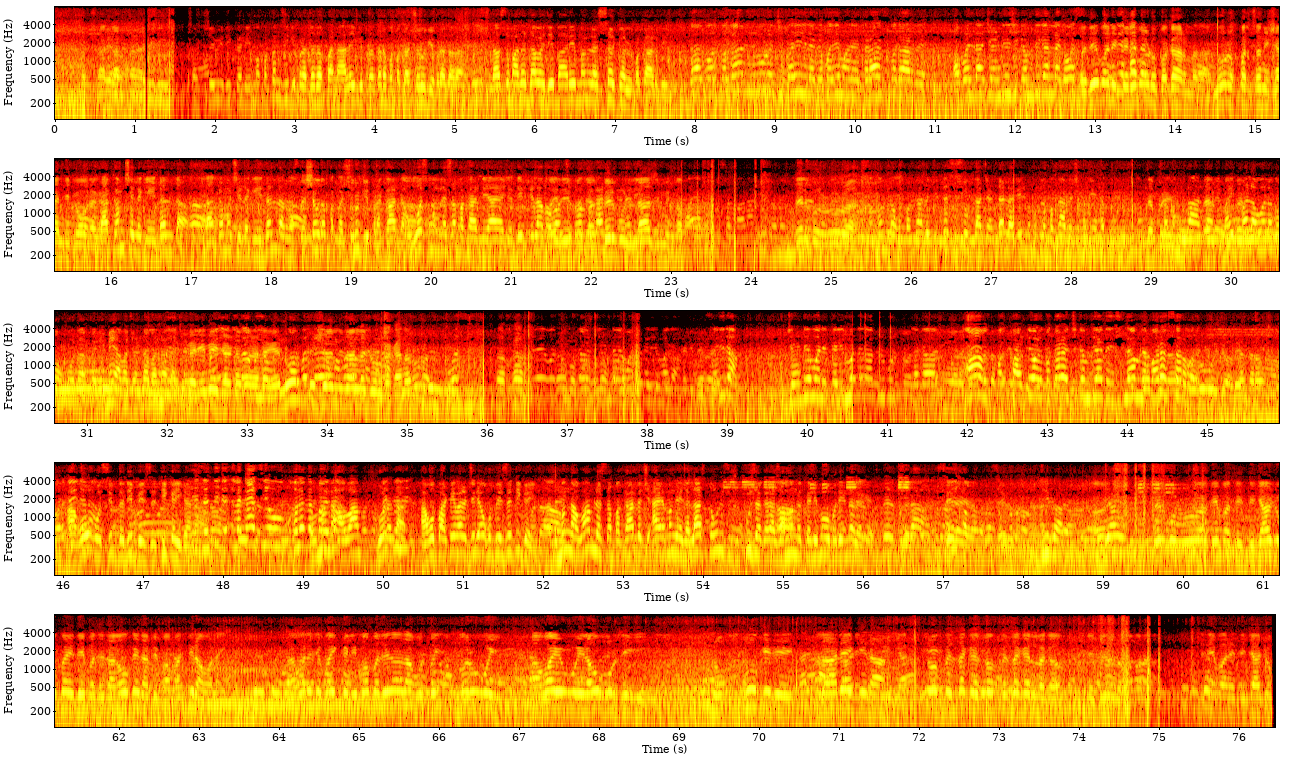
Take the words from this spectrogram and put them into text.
شوی دی کلمه په کوم ځای کې پرته ده پنالۍ کې پرته ده په کچرو کې پرته ده تاسو ما د دا دې بارے موږ له سرکل پکار دی دا کول پکار ضرور چې بھائی لکه په دې باندې اعتراض پکار دی اول دا جنډې چې کم دي کړل لکه په دې باندې کلمه ډو پکار نه ده نور پر څه نشان دي په دا ورګه کم چې لګېدل دا دا کم چې لګېدل دا رسته شو د په کچرو کې پرکار دا اوس موږ له څه پکار دی آیا چې دې خلاف اول ټول پکار دی. بالکل لازمي خبره بالکل رورا موږ له پکار دی چې داسې څوک دا جنډه لګوي نو موږ له پکار دی چې موږ نه دا دی، باید بله ولګوو خو دا کلمې هغه جنډه لګوي. کلمې جنډه باندې لګي نور په شان دي ځان له جوړ کا کنه رورا صحیح ده جنډې باندې کلمه ده بالکل هغه پارټي والا پکار چې کم ځای د اسلام لپاره سر ورکړي هغه اوس د دې بېزتي کوي کنه عزت لکه یو غلطه موږ عوام ګوره دا هغه پارټي والا چې هغه بېزتي کوي موږ عوام له څه پکار چې آیا موږ د لاس نه ونیسو چې کوزه کړه زمونږ کلمه وبدې نه لګي بالکل رورا دې پس احتجاج وکړي دې پس دا وکړي دا په پابندي راولای دا ولې چې بای کلمه بده دا دا عمر وای هواي وای راو ورځيږي نو کو کې دې ناله کې دا څوک به زګر څوک به زګر لګاو دې په خبره دې باندې احتجاج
